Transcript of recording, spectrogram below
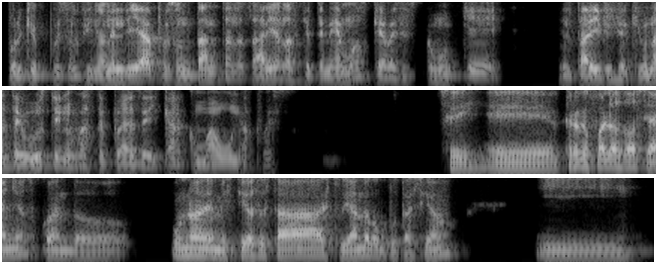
Porque pues al final del día pues son tantas las áreas las que tenemos que a veces como que está difícil que una te guste y nomás te puedas dedicar como a una, pues. Sí, eh, creo que fue a los 12 años cuando uno de mis tíos estaba estudiando computación y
